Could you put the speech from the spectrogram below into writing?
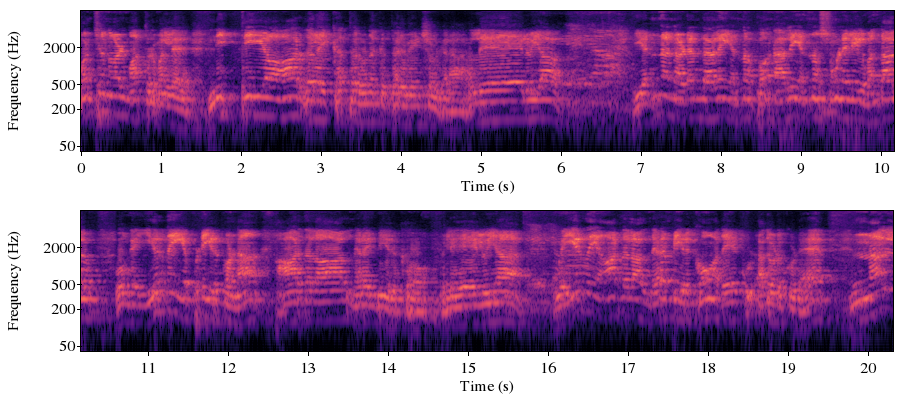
கொஞ்ச நாள் மாத்திரமல்ல நித்திய ஆறுதலை கத்தர் உனக்கு தருவேன் சொல்கிறார். அல்லேலுயா. என்ன நடந்தாலும் என்ன போனாலும் என்ன சூழ்நிலையில் வந்தாலும் உங்க இருதயம் எப்படி இருக்கும்னா ஆறுதலால் நிரம்பி இருக்கும். இல்லையா உங்க இருதயம் ஆறுதலால் நிரம்பி இருக்கும். அதே அதோடு கூட நல்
